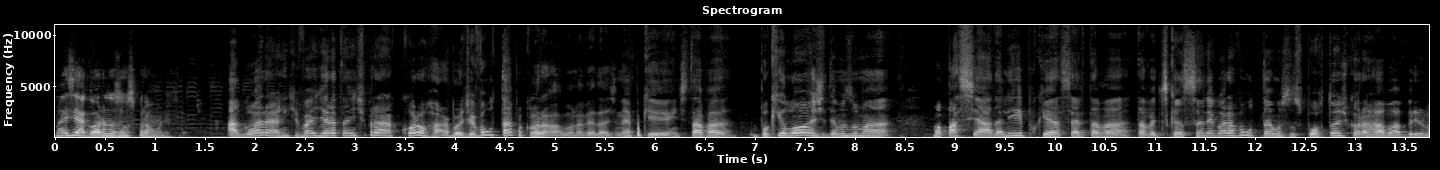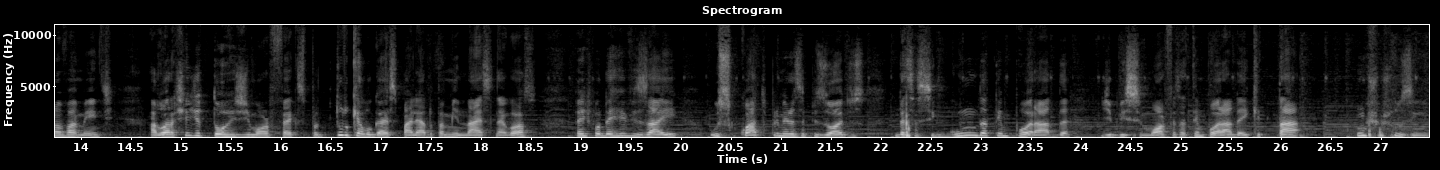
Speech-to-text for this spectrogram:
Mas e agora nós vamos para onde, Fred? Agora a gente vai diretamente pra Coral Harbor. A gente vai voltar pra Coral Harbor, na verdade, né? Porque a gente tava um pouquinho longe, demos uma, uma passeada ali, porque a série tava, tava descansando e agora voltamos. Os portões de Coral Harbor abriram novamente. Agora cheio de torres de Morphex pra tudo que é lugar espalhado pra minar esse negócio. Pra gente poder revisar aí os quatro primeiros episódios dessa segunda temporada de Beast Morph. Essa temporada aí que tá um chuchuzinho.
